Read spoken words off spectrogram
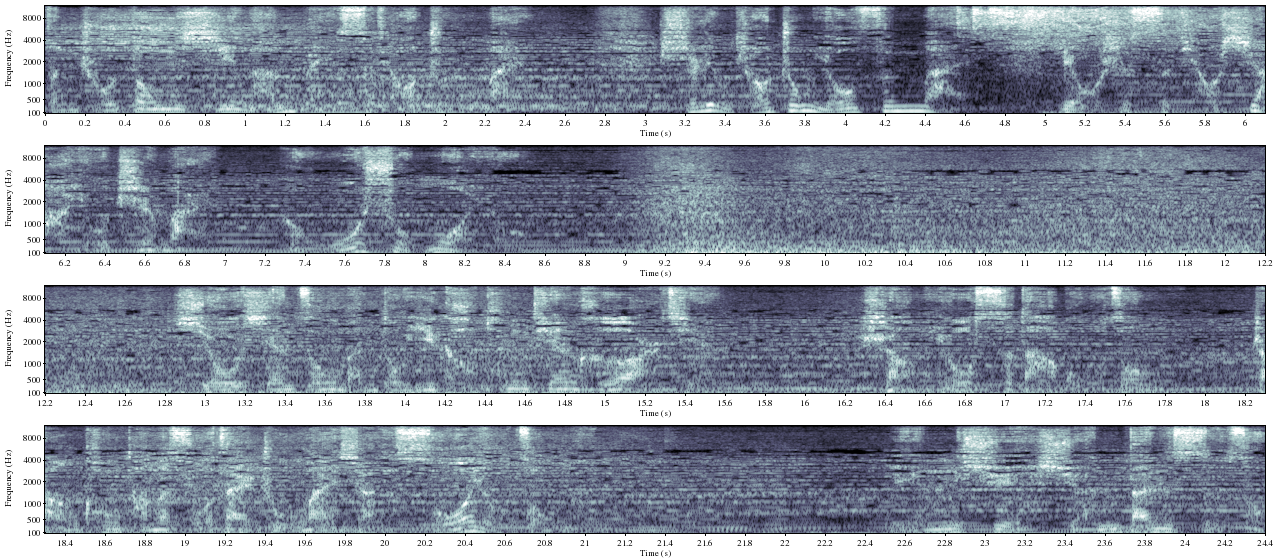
分出东西南北四条主脉，十六条中游分脉。六十四条下游支脉和无数末游，修仙宗门都依靠通天河而建。上游四大古宗掌控他们所在主脉下的所有宗门。灵血、玄丹四宗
